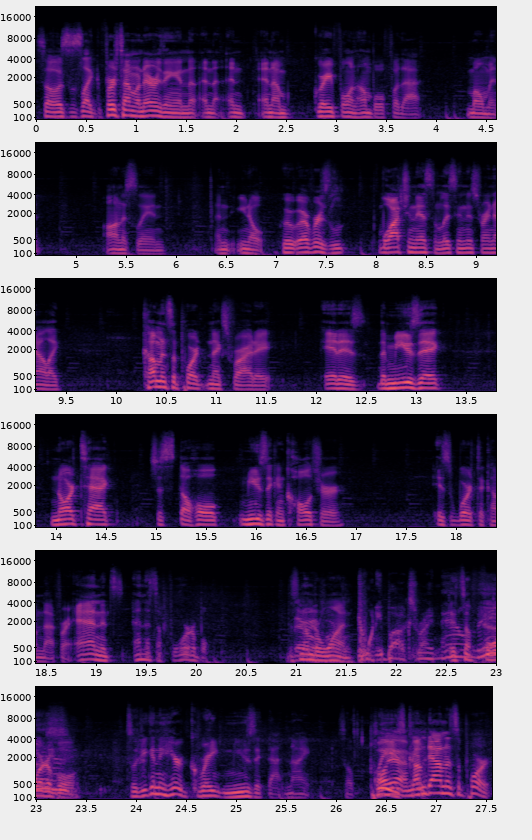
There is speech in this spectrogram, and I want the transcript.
So it's just like first time on everything, and and and, and I'm grateful and humble for that moment, honestly. And and you know whoever's l- watching this and listening to this right now, like, come and support next Friday. It is the music, Nortec, just the whole music and culture is worth to come that far, and it's and it's affordable. It's Very number affordable. one. 20 bucks right now. It's man. affordable, so you're gonna hear great music that night. So please Oh, yeah, come mean- down and support.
